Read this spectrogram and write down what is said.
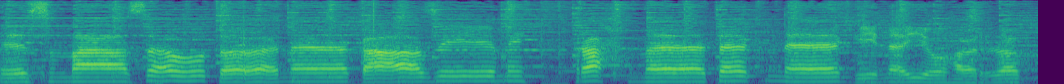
اسمع صوتك عظيم رحمتك ناجينا الرب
